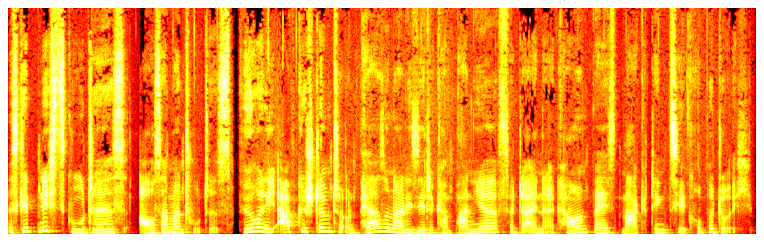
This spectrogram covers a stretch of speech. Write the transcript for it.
Es gibt nichts Gutes, außer man tut es. Führe die abgestimmte und personalisierte Kampagne für deine Account-Based Marketing-Zielgruppe durch.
